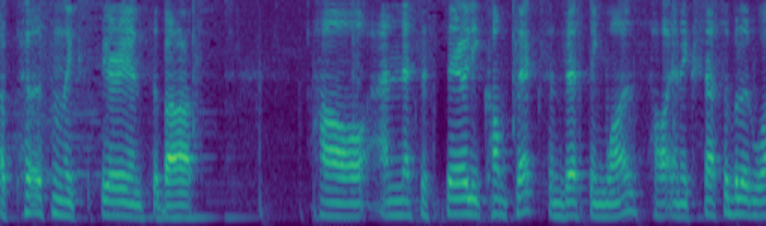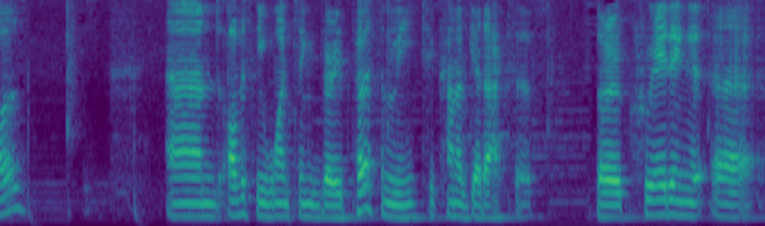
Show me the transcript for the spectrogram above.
a personal experience about how unnecessarily complex investing was, how inaccessible it was, and obviously wanting very personally to kind of get access. So creating a,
